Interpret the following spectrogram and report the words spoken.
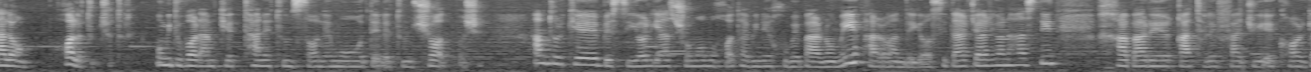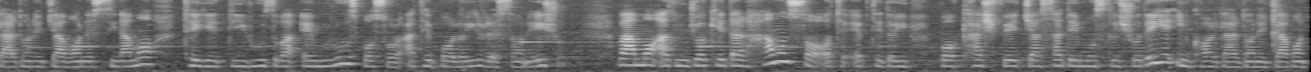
سلام حالتون چطوره؟ امیدوارم که تنتون سالم و دلتون شاد باشه. همطور که بسیاری از شما مخاطبین خوب برنامه پرونده یاسی در جریان هستید خبر قتل فجیع کارگردان جوان سینما طی دیروز و امروز با سرعت بالایی رسانه‌ای شد. و اما از اونجا که در همون ساعات ابتدایی با کشف جسد مسله شده این کارگردان جوان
